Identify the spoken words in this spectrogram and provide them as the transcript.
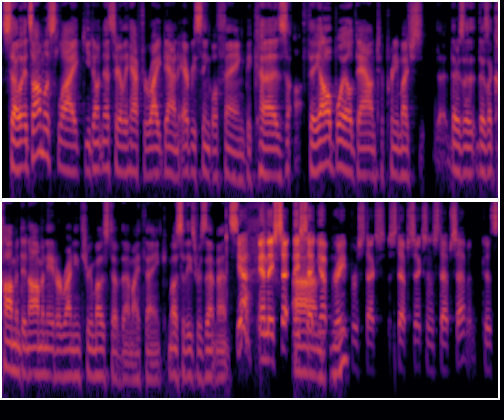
So it's almost like you don't necessarily have to write down every single thing because they all boil down to pretty much there's a there's a common denominator running through most of them. I think most of these resentments. Yeah, and they set they set um, you up great mm-hmm. for step step six and step seven because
